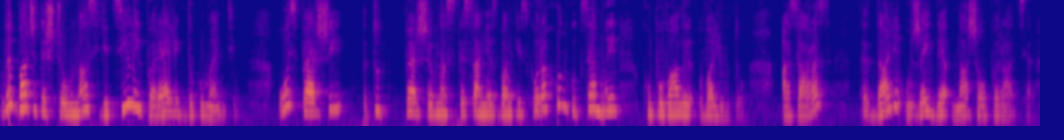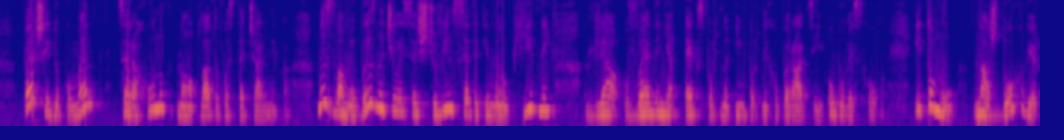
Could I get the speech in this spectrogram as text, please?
Ви бачите, що у нас є цілий перелік документів. Ось перший, тут перше у нас списання з банківського рахунку, це ми купували валюту. А зараз е, далі вже йде наша операція. Перший документ це рахунок на оплату постачальника. Ми з вами визначилися, що він все-таки необхідний для введення експортно-імпортних операцій обов'язково. І тому наш договір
